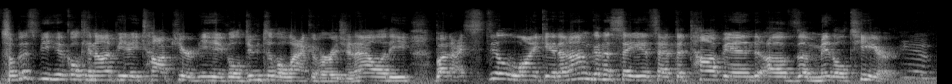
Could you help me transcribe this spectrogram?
So this vehicle cannot be a top tier vehicle due to the lack of originality, but I still like it and I'm gonna say it's at the top end of the middle tier. Bottom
